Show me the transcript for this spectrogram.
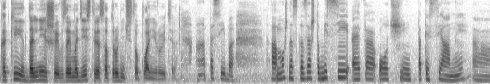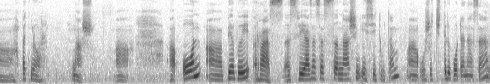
Какие дальнейшие взаимодействия, сотрудничества планируете? А, спасибо. А, можно сказать, что BC это очень потенциальный а, партнер наш. Он первый раз связался с нашим институтом уже 4 года назад,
